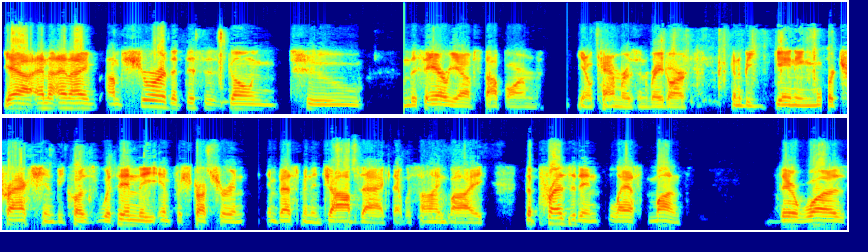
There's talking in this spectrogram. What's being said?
Yeah, and and I I'm sure that this is going to this area of stop arm, you know, cameras and radar going to be gaining more traction because within the Infrastructure and Investment and Jobs Act that was signed by the president last month, there was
